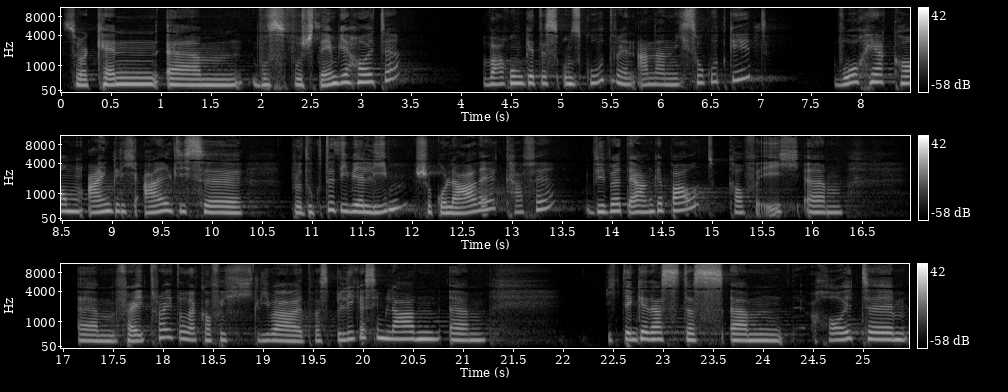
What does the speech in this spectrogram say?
Zu erkennen, ähm, wo, wo stehen wir heute? Warum geht es uns gut, wenn anderen nicht so gut geht? Woher kommen eigentlich all diese Produkte, die wir lieben? Schokolade, Kaffee? Wie wird der angebaut? Kaufe ich ähm, ähm, Fairtrade oder kaufe ich lieber etwas Billiges im Laden? Ähm, ich denke, dass, dass ähm, heute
